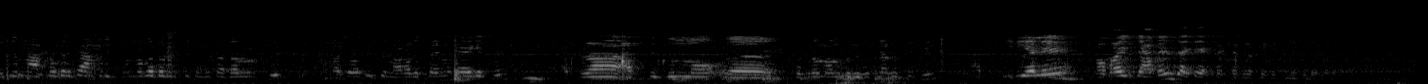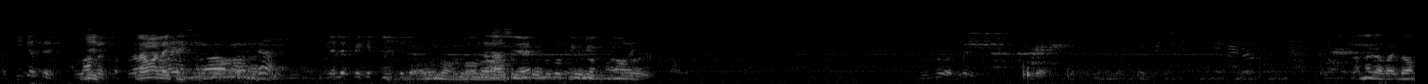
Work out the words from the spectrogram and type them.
এই জন্য আপনাদেরকে আন্তরিক ধন্যবাদ এবং কৃতজ্ঞতা জানাচ্ছি পাশাপাশি আমাদের টাইম হয়ে গেছে। আপনারা আজকের জন্য প্রোগ্রাম আমি ঘোষণা করতেছি। আর সিরিয়ালে সবাই যাবেন যাইতে একটা একটা করে প্যাকেট নিয়ে চলে যাবেন। ঠিক আছে আল্লাহ হাফেজ? সিরিয়ালে প্যাকেট নিয়ে চলে যাবেন। রান্না গা ভাই দাও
